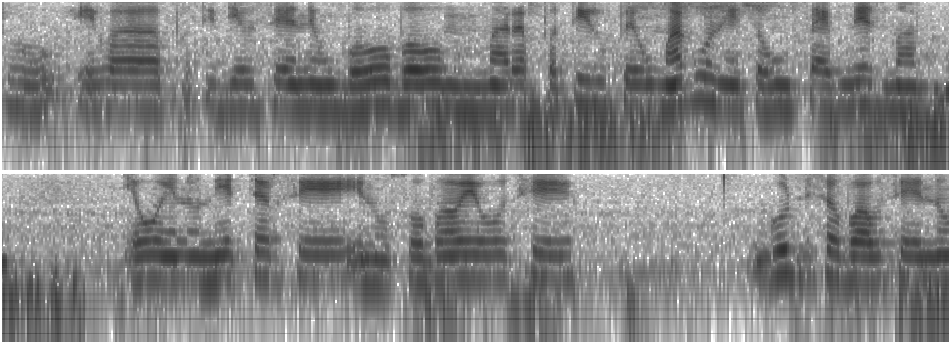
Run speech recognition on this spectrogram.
તો એવા પતિદેવ છે અને હું બહુ બહુ મારા પતિ રૂપે હું માગું ને તો હું સાહેબને જ માગું. એવો એનો નેચર છે, એનો સ્વભાવ એવો છે ગુડ સ્વભાવ છે એનો.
